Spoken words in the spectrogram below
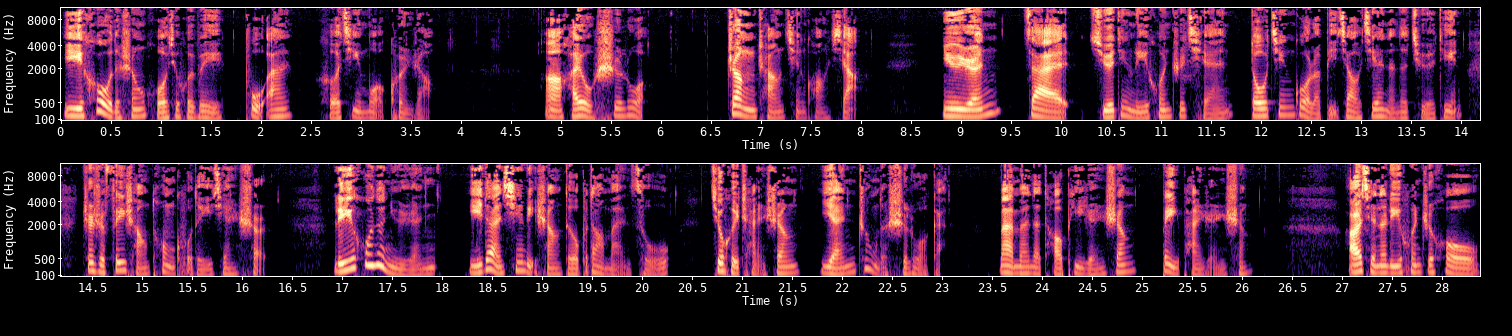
以后的生活就会被不安和寂寞困扰。啊，还有失落。正常情况下，女人在决定离婚之前，都经过了比较艰难的决定，这是非常痛苦的一件事儿。离婚的女人一旦心理上得不到满足，就会产生严重的失落感，慢慢的逃避人生。背叛人生，而且呢，离婚之后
